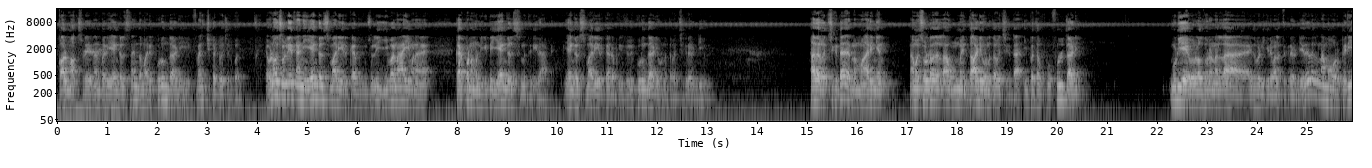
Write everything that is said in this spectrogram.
கால் மார்க்ஸுடைய நண்பர் ஏங்கல்ஸ் தான் இந்த மாதிரி குறுந்தாடி பிரெஞ்சு கட்டு வச்சிருப்பாரு. எவனோ சொல்லியிருக்கான் நீ ஏங்கல்ஸ் மாதிரி இருக்க அப்படின்னு சொல்லி இவனா இவனை கற்பனை பண்ணிக்கிட்டு ஏங்கல்ஸ்னு தெரியுறாங்க. ஏங்கல்ஸ் மாதிரி இருக்கார் அப்படின்னு சொல்லி குறுந்தாடி ஒன்றத்தை வச்சுக்கிற வேண்டியது. அதை வச்சுக்கிட்டா நம்ம அறிஞன் நம்ம சொல்கிறதெல்லாம் உண்மை தாடி ஒன்றத்தை வச்சுக்கிட்டா இப்போ தப்பு ஃபுல் தாடி. முடியை இவ்வளோ தூரம் நல்லா இது பண்ணிக்கிற வளர்த்துக்கிற வேண்டியது. இதில் நம்ம ஒரு பெரிய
